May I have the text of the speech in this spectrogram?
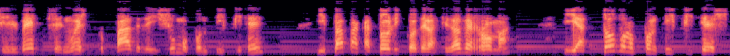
Silvestre, nuestro Padre y Sumo Pontífice, y Papa Católico de la ciudad de Roma, y a todos los pontífices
